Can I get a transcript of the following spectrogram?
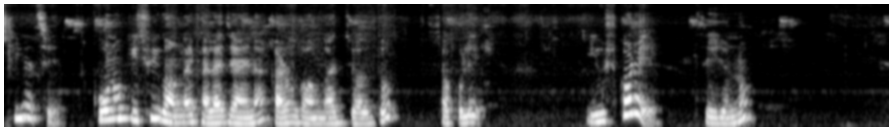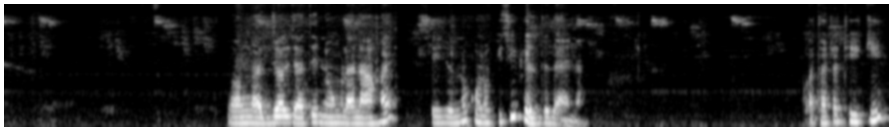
ঠিক আছে, কোনো কিছুই গঙ্গায় ফেলা যায় না, কারণ গঙ্গার জল তো সকলে ইউজ করে, সেই জন্য গঙ্গার জল যাতে নোংরা না হয়, সেই জন্য কোনো কিছুই ফেলতে দেয় না। কথাটা ঠিকই।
